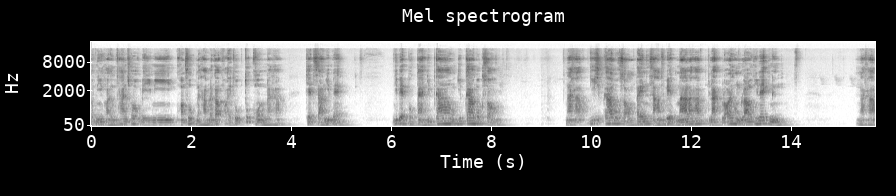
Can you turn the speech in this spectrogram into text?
วันนี้ขอให้ทุกท่านโชคดีมีความสุขนะครับ แล้วก็ขอให้ถูกทุกคนนะครับเจ็ดสามยี่สิบเอ็ดยี่สิบเอ็ดบวกแปดยี่สิบเก้ายี่สิบเก้าบวกสองนะครับยี่สิบเก้าบวกสองเป็นสามสิบเอ็ดมาแล้วครับ หลักร้อยของเราที่เลขหนึ่งนะครับ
